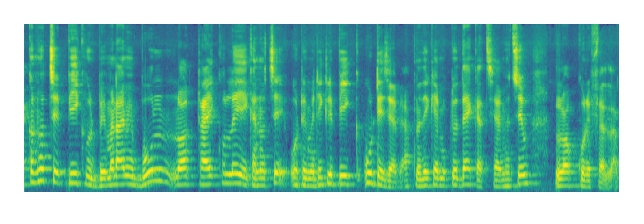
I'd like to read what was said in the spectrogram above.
এখন হচ্ছে পিক উঠবে মানে আমি বুল লক ট্রাই করলেই এখানে হচ্ছে অটোমেটিকলি পিক উঠে যাবে। আপনাদেরকে আমি একটু দেখাচ্ছি, আমি হচ্ছে লক করে ফেললাম।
